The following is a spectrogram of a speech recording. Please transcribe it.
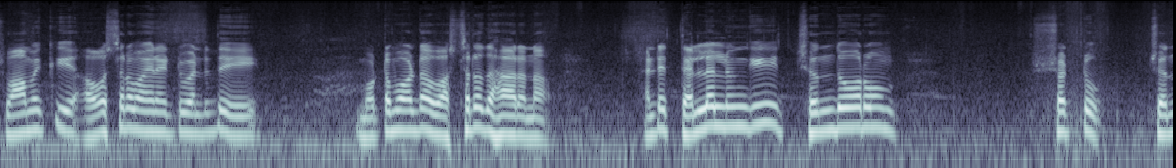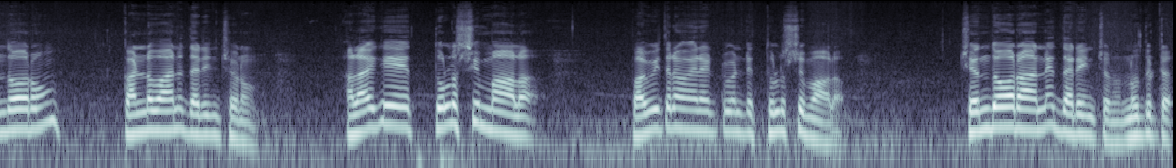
స్వామికి అవసరమైనటువంటిది మొట్టమొదట వస్త్రధారణ. అంటే తెల్ల లుంగి చందోరం షట్టు చందోరం కండవాన్ని ధరించడం. అలాగే తులసి మాల పవిత్రమైనటువంటి తులసి మాల చందోరాన్ని ధరించడం నుదుట.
